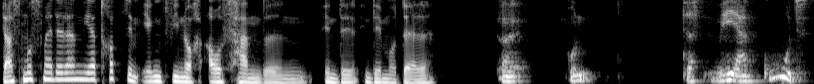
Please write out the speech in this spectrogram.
Das muss man dann ja trotzdem irgendwie noch aushandeln in, de, in dem Modell. Äh, und das wäre ja gut,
